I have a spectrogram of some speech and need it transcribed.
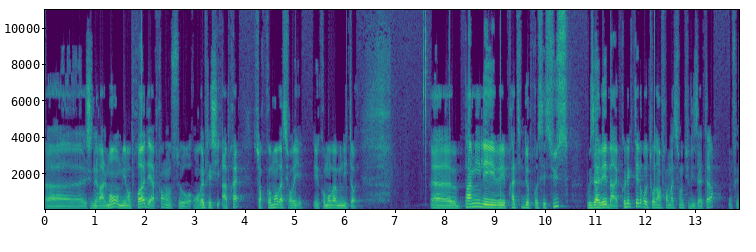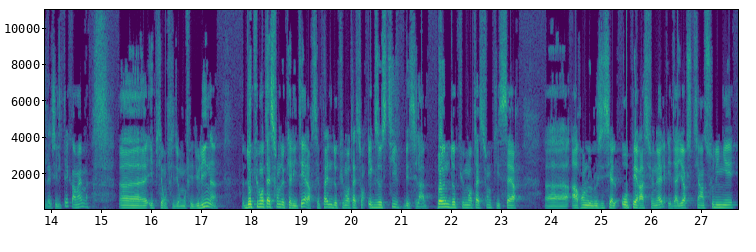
Euh, généralement, on met en prod et après on, on, réfléchit après sur comment on va surveiller et comment on va monitorer. parmi les pratiques de processus, vous avez bah, collecté le retour d'informations utilisateurs, on fait de l'agilité quand même, euh, et puis on fait, on fait, du lean. Documentation de qualité, alors ce n'est pas une documentation exhaustive, mais c'est la bonne documentation qui sert euh, à rendre le logiciel opérationnel. Et d'ailleurs, je tiens à souligner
